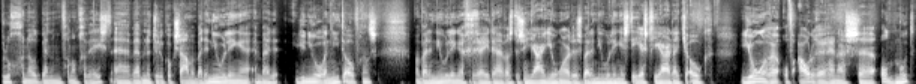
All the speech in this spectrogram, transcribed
ploeggenoot ben van hem geweest. Uh, we hebben natuurlijk ook samen bij de nieuwelingen en bij de junioren niet overigens, maar bij de nieuwelingen gereden. Hij was dus een jaar jonger, dus bij de nieuwelingen is het eerste jaar dat je ook jongere of oudere renners ontmoet.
